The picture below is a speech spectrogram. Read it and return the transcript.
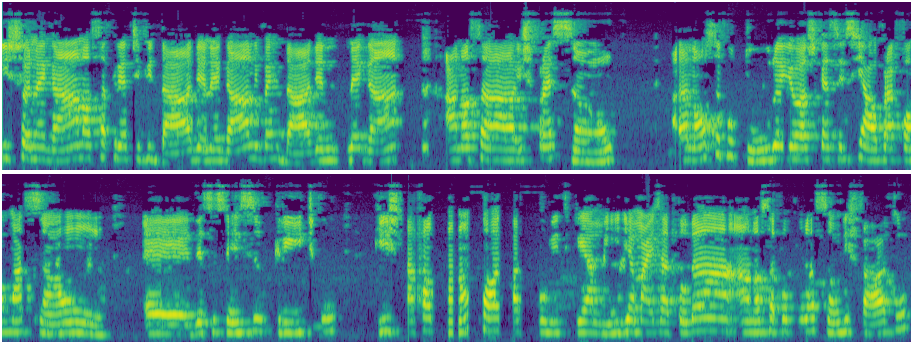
isso é negar a nossa criatividade, é negar a liberdade, é negar a nossa expressão, a nossa cultura, e eu acho que é essencial para a formação é, desse senso crítico que está faltando não só a política e a mídia, mas a toda a nossa população de fato,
